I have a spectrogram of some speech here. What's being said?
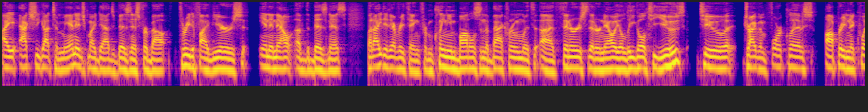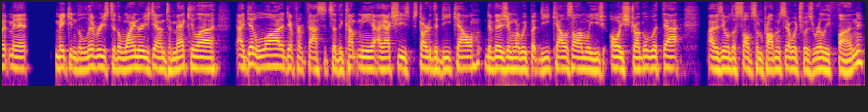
I actually got to manage my dad's business for about three to five years in and out of the business. But I did everything from cleaning bottles in the back room with uh, thinners that are now illegal to use to driving forklifts, operating equipment. Making deliveries to the wineries down Temecula. I did a lot of different facets of the company. I actually started the decal division where we put decals on. We always struggled with that. I was able to solve some problems there, which was really fun.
